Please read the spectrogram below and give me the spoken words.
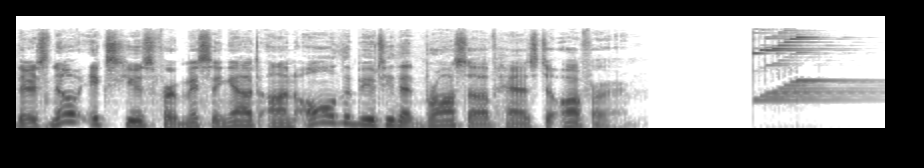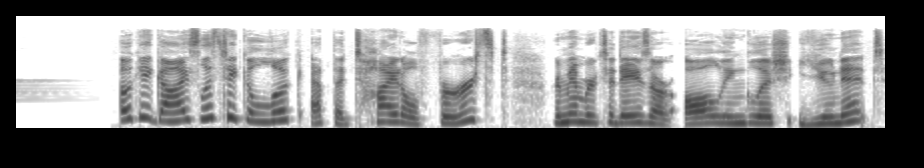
There's no excuse for missing out on all the beauty that Brasov has to offer. Okay, guys, let's take a look at the title first. Remember, today's our all English unit.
